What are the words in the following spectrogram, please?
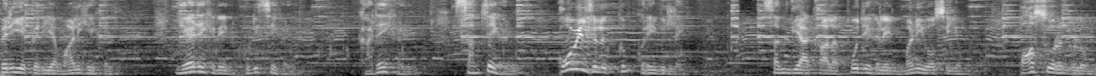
பெரிய பெரிய மாளிகைகள் ஏழைகளின் குடிசைகள் கடைகள் சந்தைகள் கோவில்களுக்கும் குறைவில்லை. சந்தியா கால பூஜைகளின் மணி ஓசையும் பாசுரங்களும்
